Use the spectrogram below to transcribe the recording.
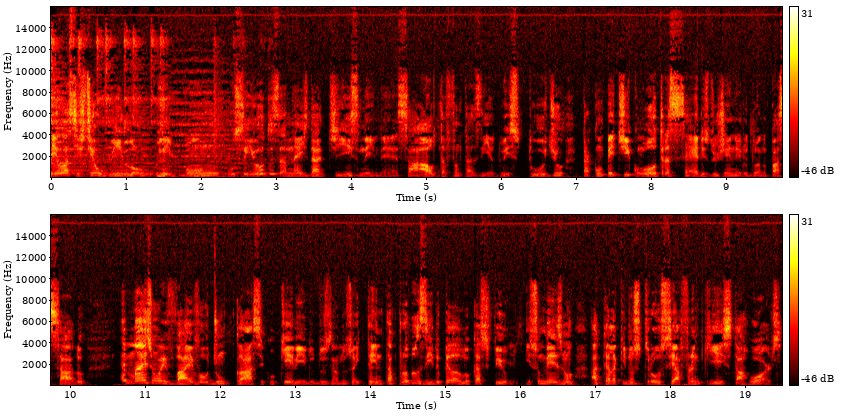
Eu assisti o Willow e bom, o Senhor dos Anéis da Disney, né? Essa alta fantasia do estúdio para competir com outras séries do gênero do ano passado, é mais um revival de um clássico querido dos anos 80 produzido pela Lucasfilm. Isso mesmo, aquela que nos trouxe a franquia Star Wars.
